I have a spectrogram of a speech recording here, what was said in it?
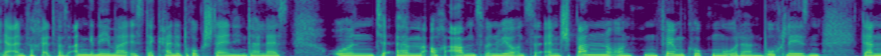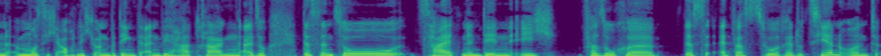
der einfach etwas angenehmer ist, der keine Druckstellen hinterlässt. Und ähm, auch abends, wenn wir uns entspannen und einen Film gucken oder ein Buch lesen, dann muss ich auch nicht unbedingt einen BH tragen. Also das sind so Zeiten, in denen ich versuche, das etwas zu reduzieren und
